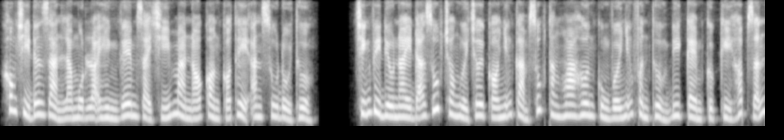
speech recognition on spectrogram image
Không chỉ đơn giản là một loại hình game giải trí mà nó còn có thể ăn xu đổi thưởng. Chính vì điều này đã giúp cho người chơi có những cảm xúc thăng hoa hơn cùng với những phần thưởng đi kèm cực kỳ hấp dẫn.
